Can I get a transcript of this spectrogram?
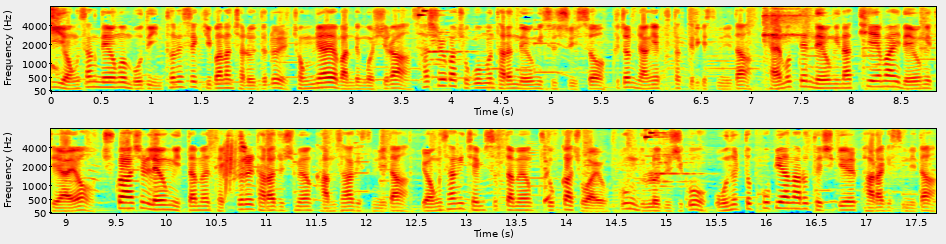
이 영상 내용은 모두 인터넷에 기반한 자료들을 정리하여 만든 것이라 사실과 조금은 다른 내용이 있을 수 있어 그 점 양해 부탁드리겠습니다. 잘못된 내용이나 TMI 내용에 대하여 추가하실 내용이 있다면 댓글을 달아주시면 감사하겠습니다. 영상이 재밌었다면 구독과 좋아요 꾹 눌러주시고 오늘도 포비아나로 되시길 바라겠습니다.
